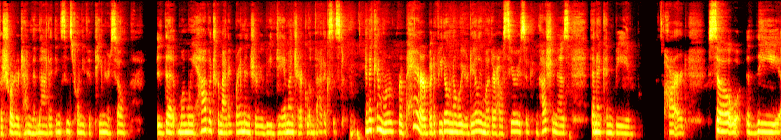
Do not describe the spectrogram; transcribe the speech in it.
a shorter time than that i think since 2015 or so that when we have a traumatic brain injury we damage our lymphatic system. And it can re- repair but if you don't know what you're dealing with or how serious a concussion is then it can be hard. So the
